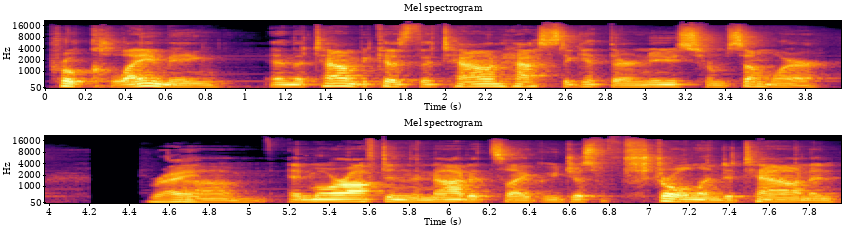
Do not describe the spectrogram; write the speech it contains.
proclaiming in the town because the town has to get their news from somewhere. Right. Um, and more often than not, it's like we just stroll into town and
